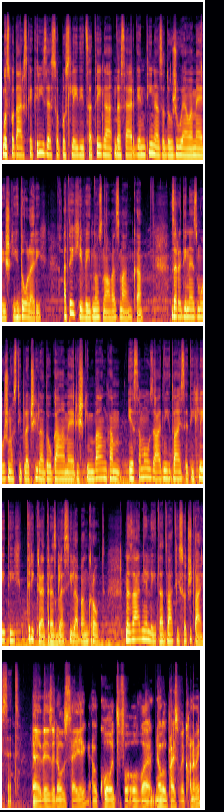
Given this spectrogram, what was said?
Gospodarske krize so posledica tega, da se Argentina zadolžuje v ameriških dolarjih, a teh ji vedno znova zmanjka. Zaradi nezmožnosti plačila dolga ameriškim bankam je samo v zadnjih 20 letih trikrat razglasila bankrot, na zadnje leta 2020. Uh, there's an old saying, a quote for uh, Nobel Prize of Economy,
